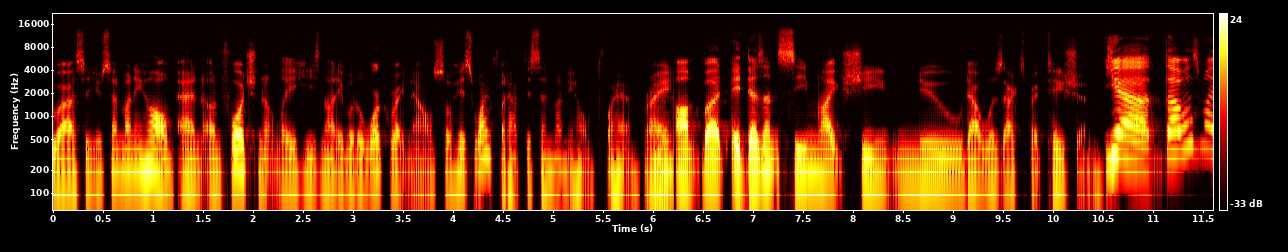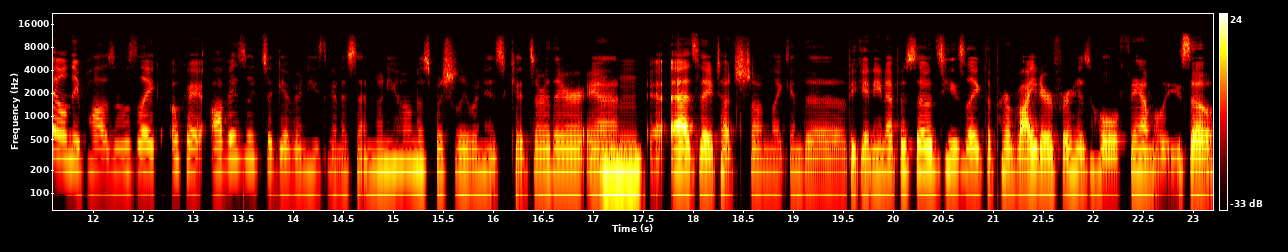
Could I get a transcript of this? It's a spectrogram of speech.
US and you send money home. And unfortunately, he's not able to work right now, so his wife would have to send money home for him, right? Um but it doesn't seem like she knew that was expectation. Yeah, that was my only pause. It was like, okay, obviously it's a given he's going to send money home, especially when his kids are there. And mm-hmm. a- as they touched on, like in the beginning episodes, he's like the provider for his whole family. So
